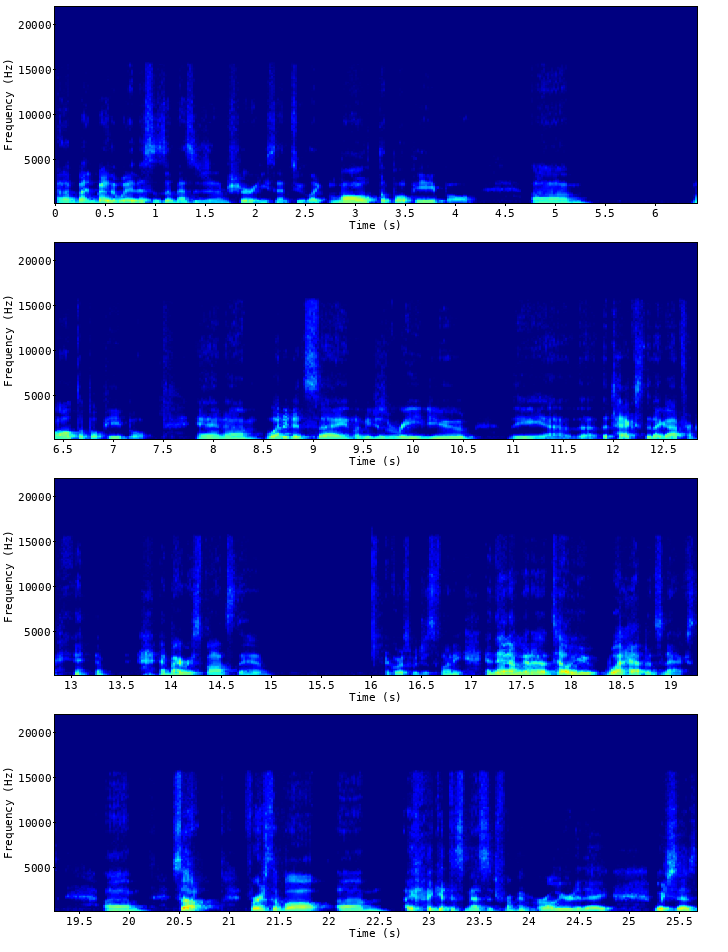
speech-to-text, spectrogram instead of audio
uh, but by the way, this is a message that I'm sure he sent to like multiple people, um, multiple people. And um, what did it say? Let me just read you the, uh, the the text that I got from him and my response to him, of course, which is funny. And then I'm going to tell you what happens next. Um, so, first of all, um, I, I, get this message from him earlier today, which says,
